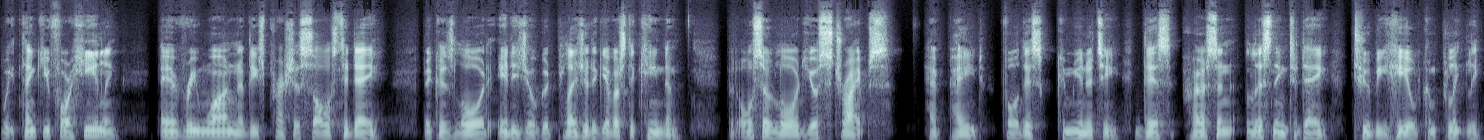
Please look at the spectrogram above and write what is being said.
We thank you for healing every one of these precious souls today, because, Lord, it is your good pleasure to give us the kingdom. But also, Lord, your stripes have paid for this community, this person listening today to be healed completely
